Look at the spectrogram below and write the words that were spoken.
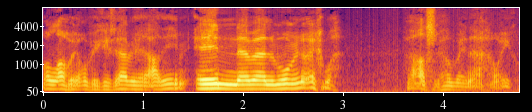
والله يقول في كتابه العظيم إنما المؤمن إخوة فأصلحوا بين أخويكم.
